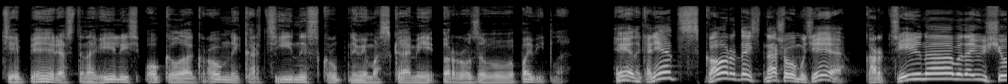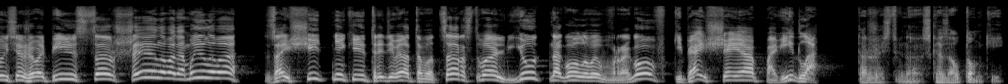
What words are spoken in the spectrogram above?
Теперь остановились около огромной картины с крупными мазками розового повидла. И, наконец, гордость нашего музея. Картина выдающегося живописца Шилова-Намылова защитники тридевятого царства льют на головы врагов кипящее повидло», — торжественно сказал Тонкий.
